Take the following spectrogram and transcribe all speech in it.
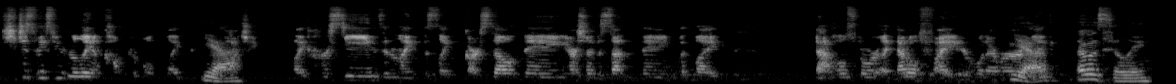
she just makes me really uncomfortable, like Yeah. watching like her scenes and like this like Garcelle thing or sorry the Sutton thing with like that whole story like that whole fight or whatever Yeah. like, That was silly.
